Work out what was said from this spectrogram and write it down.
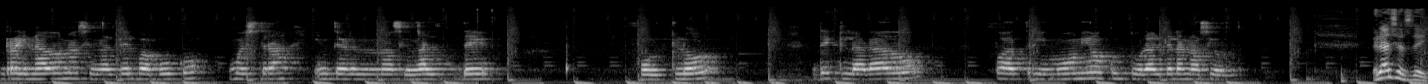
Reinado Nacional del Bambuco, muestra internacional de folclore, declarado Patrimonio Cultural de la Nación. Gracias, David.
